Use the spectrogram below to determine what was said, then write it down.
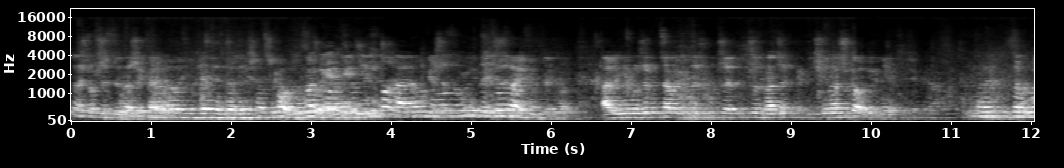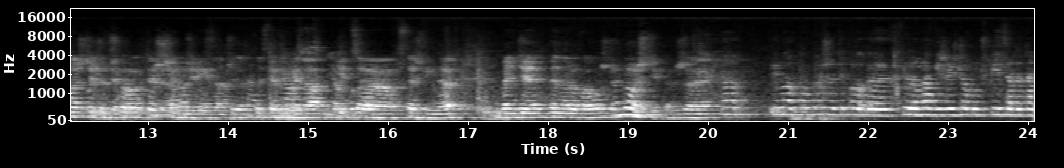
Zresztą wszyscy narzekają. Olimpia jest ważniejsza od szkoły. No nie, nie, nie, ale mówię, że inne źródła tego. Ale nie możemy całego też budżetu przeznaczać praktycznie na szkoły. Nie. Zauważcie, że w szkołach też się dzieje, na przykład kwestia wymiana pieca w Staźwinach będzie generowała oszczędności, także No, mam- poproszę tylko e, chwilę uwagi, że jeszcze oprócz pieca to tam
